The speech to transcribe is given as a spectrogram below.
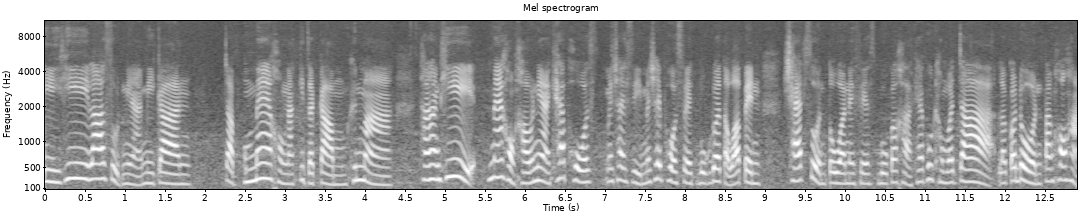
ณีที่ล่าสุดเนี่ยมีการจับกุมแม่ของนักกิจกรรมขึ้นมา ทั้งทั้งที่แม่ของเขาเนี่ยแค่โพสต์ไม่ใช่สิไม่ใช่โพสต์ Facebook ด้วยแต่ว่าเป็นแชทส่วนตัวใน Facebook อะค่ะ แค่พูดคำว่าจ้า แล้วก็โดนตั้งข้อหา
